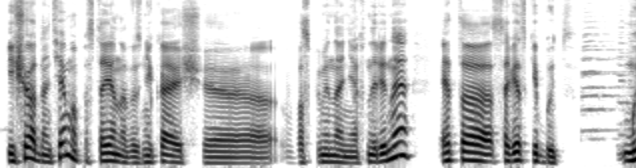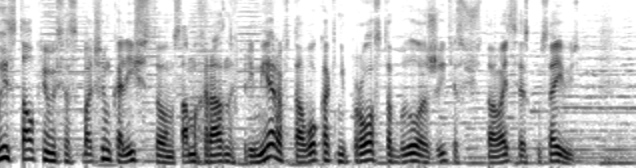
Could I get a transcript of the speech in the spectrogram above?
Еще одна тема, постоянно возникающая в воспоминаниях на Рене, это советский быт. Мы сталкиваемся с большим количеством самых разных примеров того, как непросто было жить и существовать в Советском Союзе.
